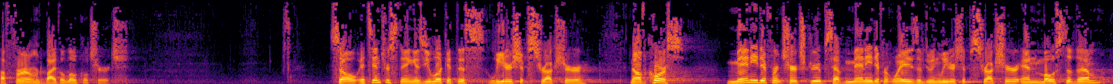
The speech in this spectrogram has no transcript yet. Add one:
affirmed by the local church. So it's interesting as you look at this leadership structure. Now, of course, many different church groups have many different ways of doing leadership structure, and most of them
